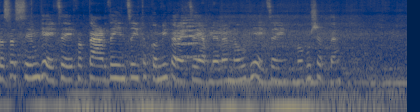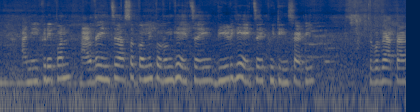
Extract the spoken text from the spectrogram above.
तसंच सेम घ्यायचं आहे. फक्त अर्धा इंच इथं कमी करायचं आहे. आपल्याला नऊ घ्यायचं आहे. बघू शकता. आणि इकडे पण अर्धा इंच असं कमी करून घ्यायचं आहे. दीड घ्यायचं आहे फिटिंगसाठी. तर बघा आता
